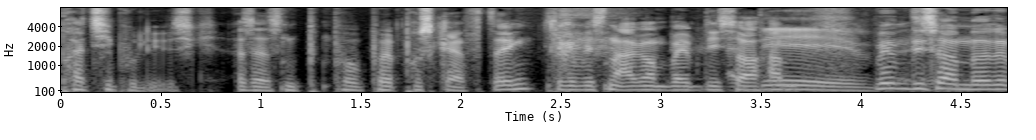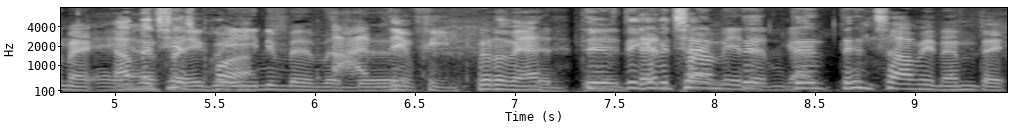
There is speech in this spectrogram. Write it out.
partipolitisk, altså sådan på, på, på skrift, ikke? Så kan vi snakke om, hvem de så, har, hvem de så er medlem af. er jeg altså ikke uenig med, men, Nej, øh, det er fint. Ved du hvad? Det, det- det, det kan vi tage tager vi en den, den, den tager vi en anden dag.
